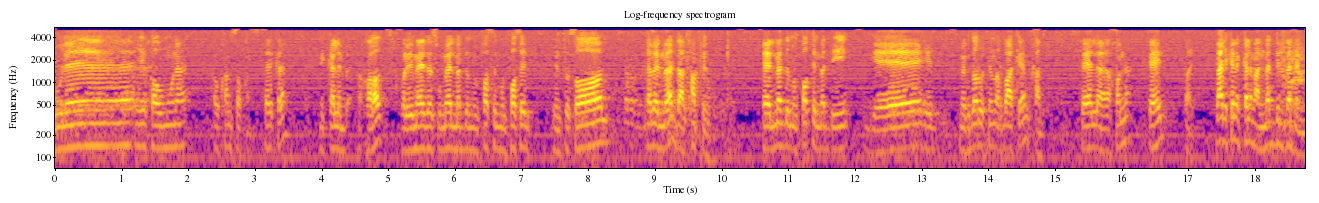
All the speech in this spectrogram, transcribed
هؤلاء قومنا أو خمسة وخمسة. فاهم الكلام؟ نتكلم بقى. خلاص. ولماذا سمى المد المنفصل منفصل؟ انفصال. تبع المد على الحرف المد المد المنفصل مد إيه؟ جائز. مقداره 2 4 كام؟ 5 سهل يا اخوانا سهل طيب. بعد كده نتكلم عن المد البدني.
